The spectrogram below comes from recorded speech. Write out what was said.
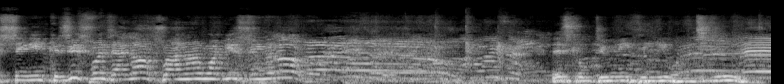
Singing, because this one's our last one, and I want you to sing along. This will do anything you want to do.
